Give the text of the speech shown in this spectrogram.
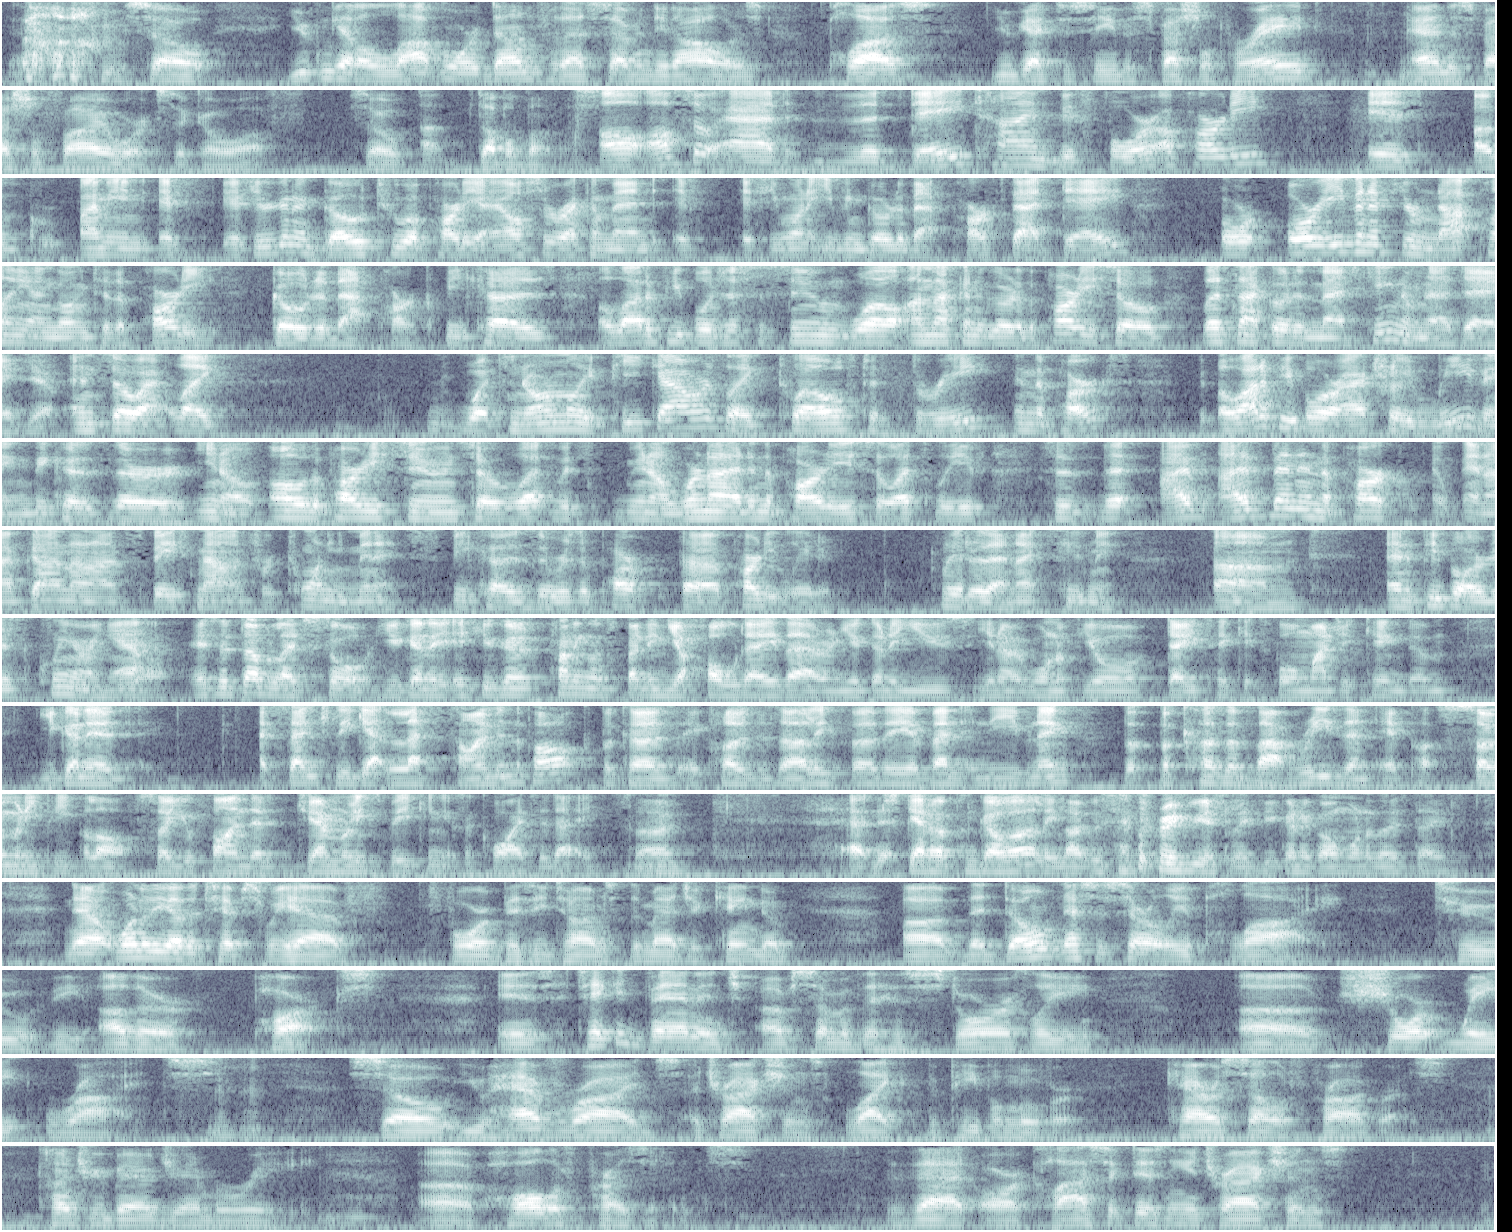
so you can get a lot more done for that $70. Plus, you get to see the special parade and the special fireworks that go off. So, uh, double bonus. I'll also add the daytime before a party is a. gr- I mean, if if you're going to go to a party, I also recommend if if you want to even go to that park that day, or or even if you're not planning on going to the party, go to that park because a lot of people just assume, well, I'm not going to go to the party, so let's not go to the Magic Kingdom that day. Yeah. And so at like what's normally peak hours, like 12 to 3 in the parks, a lot of people are actually leaving because they're, you know, oh, the party's soon, so let's, you know, we're not in the party, so let's leave. So that I've, I've been in the park and I've gotten on Space Mountain for 20 minutes because there was a park, uh, party later, later that night, excuse me. Um, and people are just clearing out. Yeah, it's a double-edged sword. You're gonna if you're gonna, planning on spending your whole day there, and you're to use you know one of your day tickets for Magic Kingdom, you're to essentially get less time in the park because it closes early for the event in the evening. But because of that reason, it puts so many people off. So you'll find that generally speaking, it's a quieter day. So uh, just get up and go early, like we said previously, if you're going to go on one of those days. Now, one of the other tips we have for busy times at the Magic Kingdom uh, that don't necessarily apply to the other parks is take advantage of some of the historically uh, short wait rides. So you have rides, attractions like the People Mover, Carousel of Progress, Country Bear Jamboree, uh, Hall of Presidents, that are classic Disney attractions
